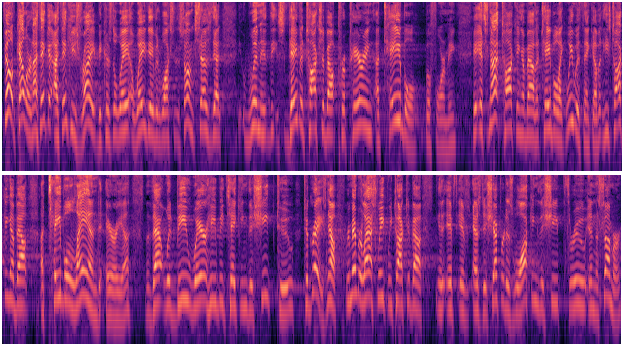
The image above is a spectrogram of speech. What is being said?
Phillip Keller, and I think, I think he's right because the way, way David walks in the song says that when the, David talks about preparing a table before me, it's not talking about a table like we would think of it. He's talking about a tableland area that would be where he'd be taking the sheep to to graze. Now, remember last week we talked about if, if as the shepherd is walking the sheep through in the summer,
